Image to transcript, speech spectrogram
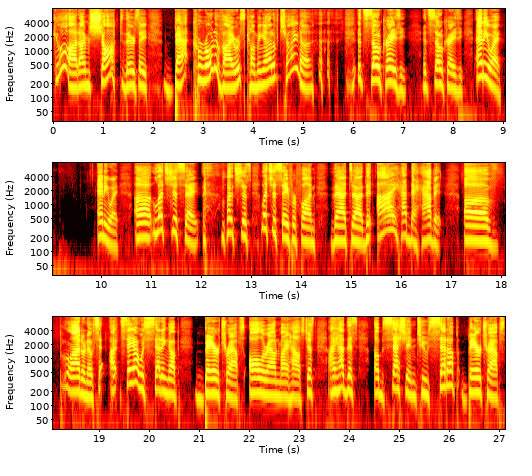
God, I'm shocked. There's a bat coronavirus coming out of China. it's so crazy. It's so crazy. Anyway, anyway, uh, let's just say. let's just let's just say for fun that uh, that I had the habit of I don't know say, say I was setting up bear traps all around my house. Just I had this obsession to set up bear traps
